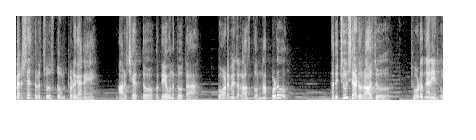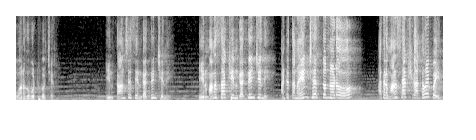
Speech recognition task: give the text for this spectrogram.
బెరశస్త్రుడు చూస్తూ ఉంటుండగానే అరచేత్తో ఒక దేవుని దూత గోడ మీద రాస్తున్నప్పుడు అది చూశాడు రాజు చూడగానే ఈయనకు వణుకు పుట్టుకొచ్చింది. ఈయన కాన్షియస్ ఈయన గద్దించింది. ఈయన మనస్సాక్షి ఈయన గద్దించింది. అంటే తను ఏం చేస్తున్నాడో అతని మనస్సాక్షికి అర్థమైపోయింది.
